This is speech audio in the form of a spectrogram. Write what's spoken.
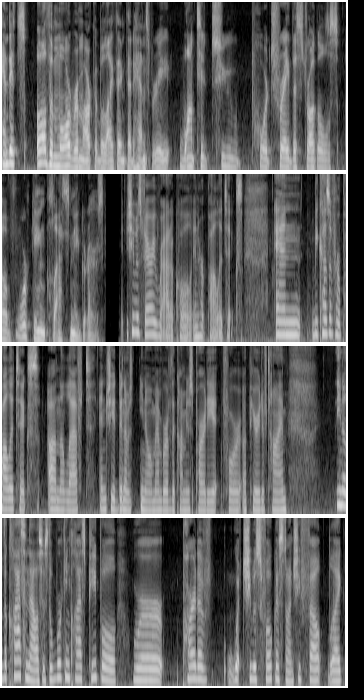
And it's all the more remarkable, I think, that Hansberry wanted to portray the struggles of working class Negroes. She was very radical in her politics. And because of her politics on the left, and she had been a you know a member of the Communist Party for a period of time, you know the class analysis, the working class people were part of what she was focused on. She felt like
